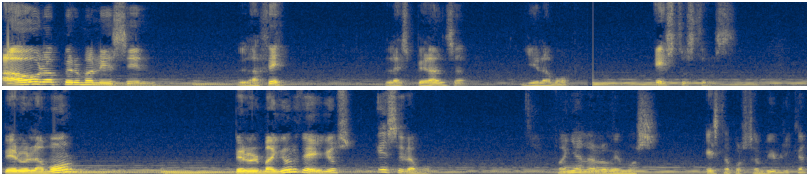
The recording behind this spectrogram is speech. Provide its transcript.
ahora permanecen la fe, la esperanza y el amor. Estos tres. Pero el amor, pero el mayor de ellos es el amor. Mañana lo vemos esta porción bíblica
